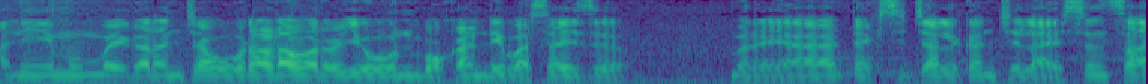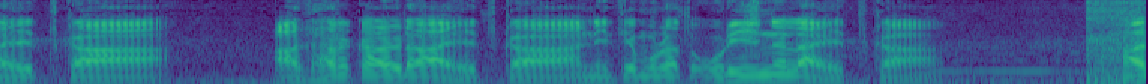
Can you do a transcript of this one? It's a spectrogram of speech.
आणि मुंबईकरांच्या ओराडावर येऊन बोकांडी बसायचं. बरं या टॅक्सी चालकांचे लायसन्स आहेत का? आधार कार्ड आहेत का? आणि ते मुळात ओरिजिनल आहेत का? हा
